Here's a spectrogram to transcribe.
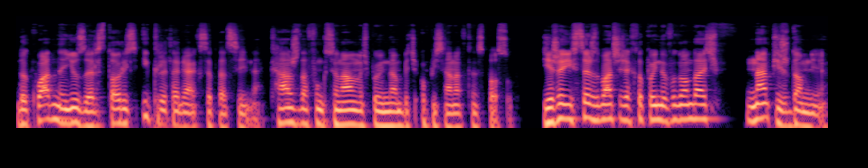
dokładne user stories i kryteria akceptacyjne. Każda funkcjonalność powinna być opisana w ten sposób. Jeżeli chcesz zobaczyć, jak to powinno wyglądać, napisz do mnie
